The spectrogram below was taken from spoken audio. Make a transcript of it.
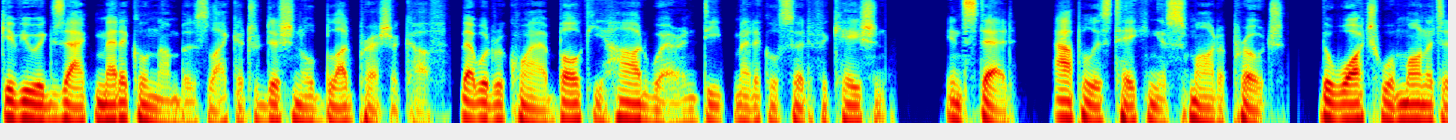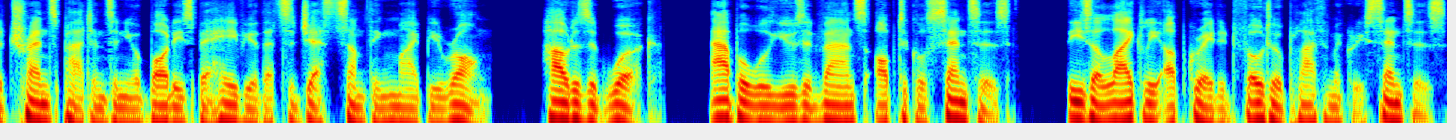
give you exact medical numbers like a traditional blood pressure cuff that would require bulky hardware and deep medical certification. Instead, Apple is taking a smart approach. The watch will monitor trends patterns in your body's behavior that suggest something might be wrong. How does it work? Apple will use advanced optical sensors. These are likely upgraded photoplethysmography sensors,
